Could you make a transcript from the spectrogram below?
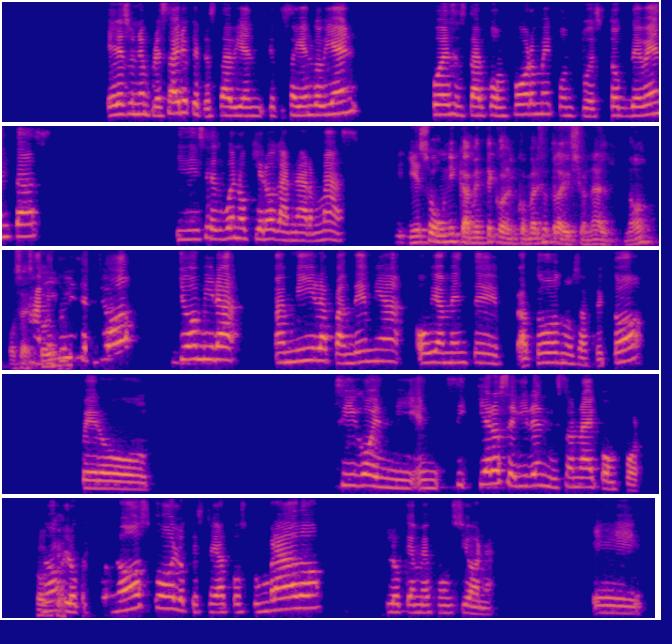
Eres un empresario que te está bien, que te está yendo bien, puedes estar conforme con tu stock de ventas y dices, bueno, quiero ganar más. Y eso únicamente con el comercio tradicional, ¿no? O sea, estoy... dices, yo, yo, mira, a mí la pandemia obviamente a todos nos afectó, pero sigo en mi, en, sí, quiero seguir en mi zona de confort, ¿no? Lo que conozco, lo que estoy acostumbrado, lo que me funciona. Eh,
